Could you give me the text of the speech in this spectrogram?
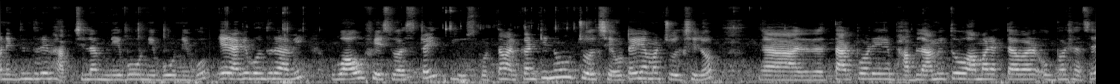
অনেকদিন ধরে ভাবছিলাম নেব নেব নেব। এর আগে বন্ধুরা আমি ওয়াও ফেস ওয়াশটাই ইউজ করতাম আর কন্টিনিউ চলছে, ওটাই আমার চলছিল। আর তারপরে ভাবলাম, আমি তো আমার একটা আবার অভ্যাস আছে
